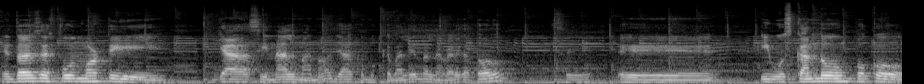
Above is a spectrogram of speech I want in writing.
Entonces fue un Morty ya sin alma, ¿no? Ya como que valiendo la verga todo. Sí. eh, y buscando un poco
